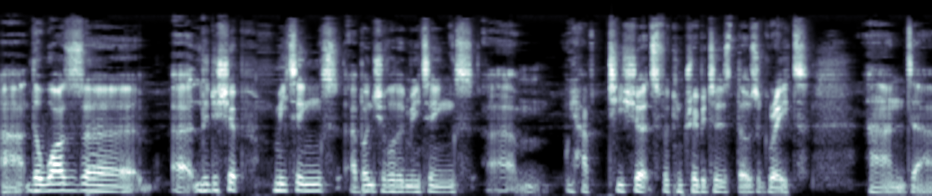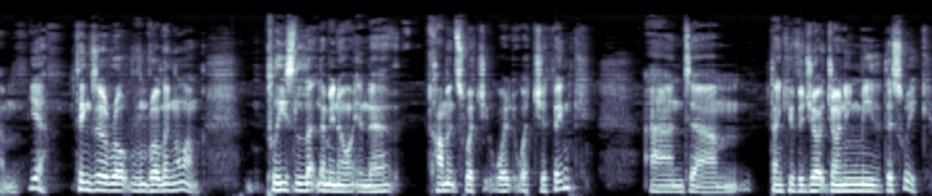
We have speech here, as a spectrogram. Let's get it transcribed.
Uh, there was uh, uh, leadership meetings, a bunch of other meetings. Um, we have T-shirts for contributors; those are great. And um, yeah, things are ro- rolling along. Please let, let me know in the comments what you what, what you think. And um, thank you for jo- joining me this week.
